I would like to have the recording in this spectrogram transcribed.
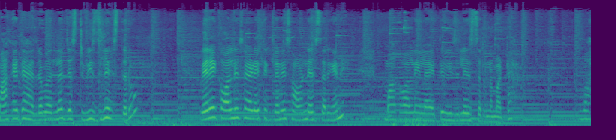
మాకైతే హైదరాబాద్లో జస్ట్ విజిల్ వేస్తారు. వేరే కాలనీ సైడ్ అయితే ఇట్లనే సౌండ్ వేస్తారు కానీ మా కాలనీలో అయితే విజిల్ వేస్తారు అనమాట వా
